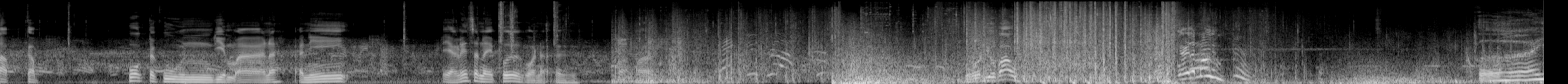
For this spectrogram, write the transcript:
ลับกับพวกตระกูล DMR นะ อันนี้อยากเล่นสไนเปอร์ก่อนอะเออวาโดนอยู่เปล่าไงละมึงเอ้ย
